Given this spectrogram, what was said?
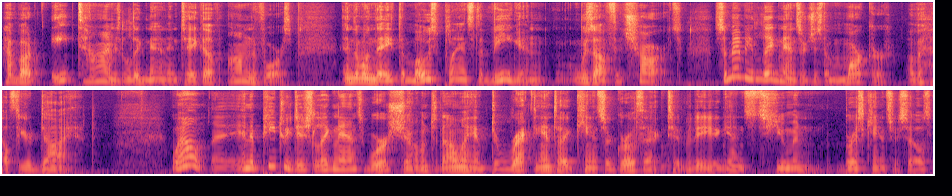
have about eight times the lignan intake of omnivores and the one that ate the most plants, the vegan, was off the charts. So maybe lignans are just a marker of a healthier diet. Well, in a petri dish, lignans were shown to not only have direct anti-cancer growth activity against human breast cancer cells,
